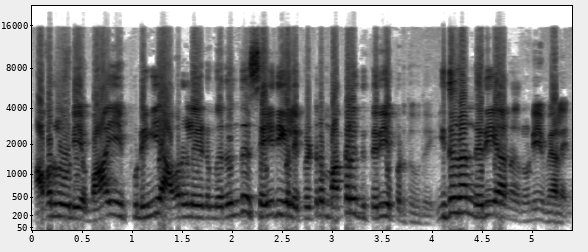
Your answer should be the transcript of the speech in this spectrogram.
அவர்களுடைய வாயை பிடுங்கி அவர்களிடமிருந்து செய்திகளை பெற்று மக்களுக்கு தெரியப்படுத்துவது. இதுதான் நெறியாளருடைய வேலை.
